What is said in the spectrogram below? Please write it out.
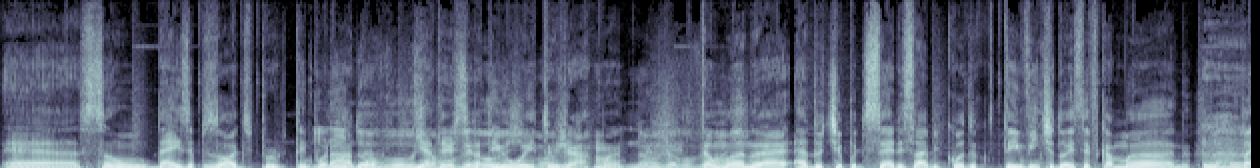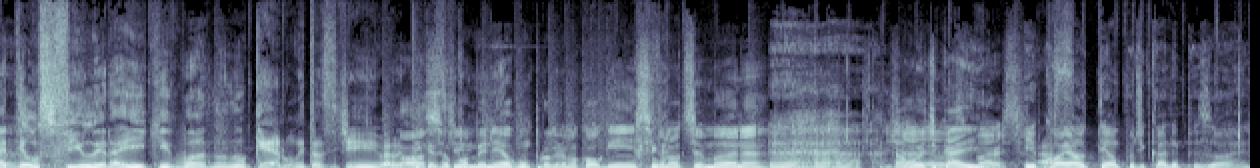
É, são 10 episódios por temporada Lindo, vou- e a vou terceira tem hoje, 8 mano. já, mano. Não, já vou ver Então, hoje. mano, é, é do tipo de série, sabe? Quando tem 22 você fica, mano, vai ter uns filler aí que, mano, eu não quero muito assistir, mas vai ter Ó, que se eu assistir. combinei algum programa com alguém esse final de semana, já Acabou de é cair. e qual é o tempo de cada episódio?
